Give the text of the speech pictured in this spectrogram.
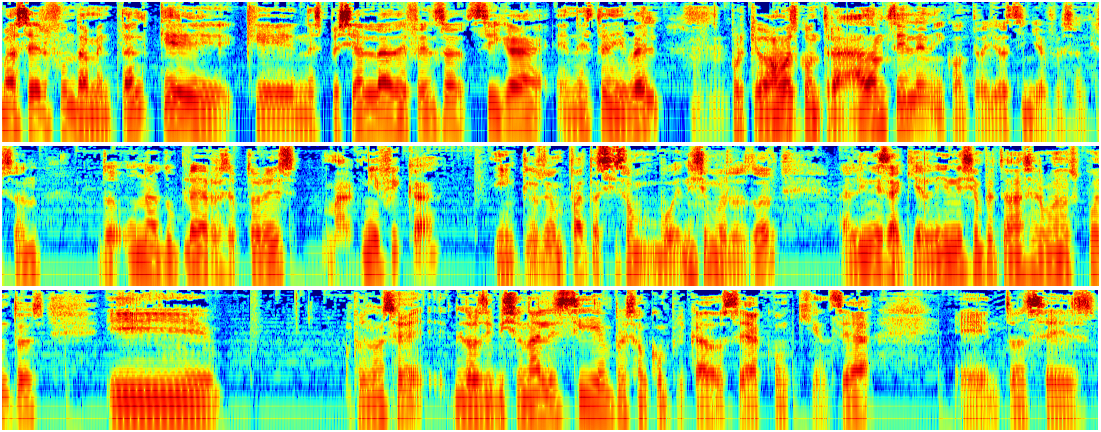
va a ser fundamental que, que en especial la defensa siga en este nivel, porque vamos contra Adam Thielen y contra Justin Jefferson, que son una dupla de receptores magnífica, incluso en fantasy son buenísimos los dos. Alinis aquí, Alini siempre te van a hacer buenos puntos y pues no sé, los divisionales siempre son complicados, sea con quien sea. entonces,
